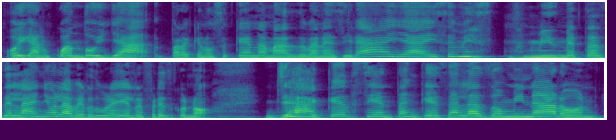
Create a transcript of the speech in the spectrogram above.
Oigan, cuando ya, para que no se queden nada más, van a decir, ay, ya hice mis, mis metas del año, la verdura y el refresco. No, ya que sientan que esas las dominaron,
